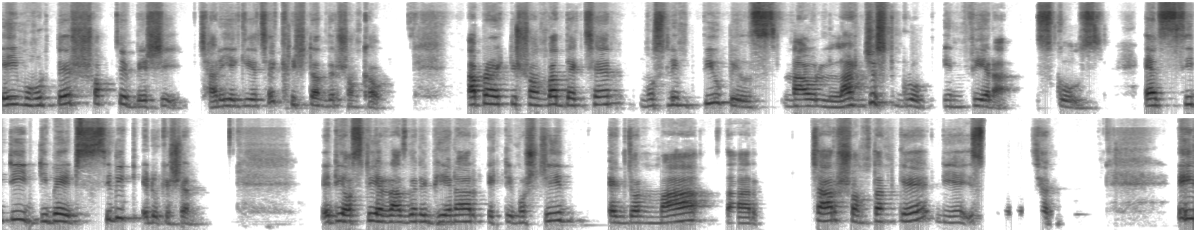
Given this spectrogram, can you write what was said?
এই মুহূর্তে সবচেয়ে বেশি ছাড়িয়ে গিয়েছে খ্রিস্টানদের সংখ্যাও। আপনারা একটি সংবাদ দেখছেন, Muslim pupils, now largest group in Vienna schools as city debate civic education. এটি অস্ট্রিয়ার রাজধানী ভিয়েনার একটি মসজিদ। একজন মা তার চার সন্তানকে নিয়ে এই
